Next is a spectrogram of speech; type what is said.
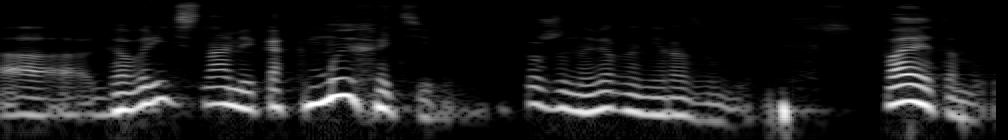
а, говорить с нами, как мы хотим, тоже, наверное, неразумно. Поэтому,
